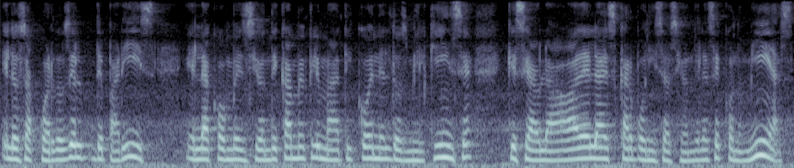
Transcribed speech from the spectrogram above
los acuerdos de, París, en la Convención de Cambio Climático en el 2015, que se hablaba de la descarbonización de las economías.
